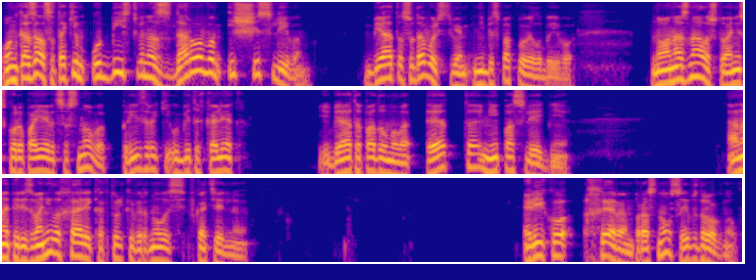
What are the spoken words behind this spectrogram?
Он казался таким убийственно здоровым и счастливым. Биата с удовольствием не беспокоила бы его. Но она знала, что они скоро появятся снова, призраки убитых коллег. И Биата подумала, это не последнее. Она перезвонила Хари, как только вернулась в котельную. Рико Хэром проснулся и вздрогнул.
